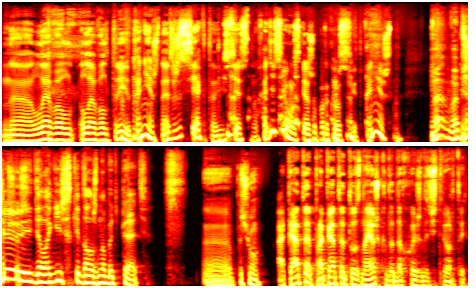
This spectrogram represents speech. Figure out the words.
э, level, level 3, конечно, это же секта, естественно. Хотите, я вам расскажу про CrossFit? Конечно. Во- Вообще идеологически должно быть 5. Э, почему? А пятое, про пятое ты узнаешь, когда доходишь до четвертой.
